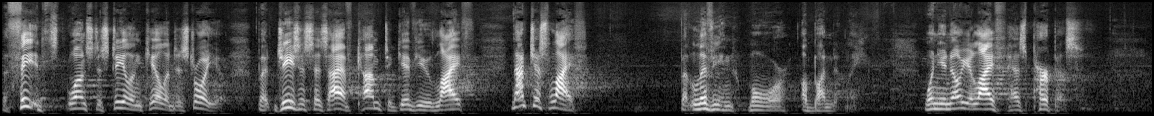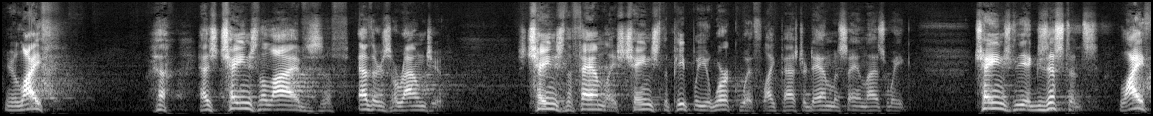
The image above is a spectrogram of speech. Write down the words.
The thief wants to steal and kill and destroy you. But Jesus says, I have come to give you life, not just life, but living more abundantly. When you know your life has purpose, your life has changed the lives of others around you, it's changed the families, changed the people you work with, like Pastor Dan was saying last week, changed the existence. Life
